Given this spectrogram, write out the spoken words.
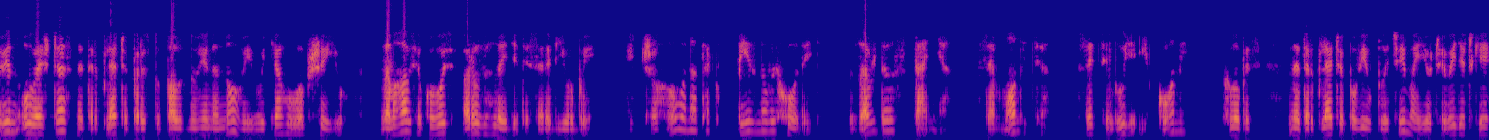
Він увесь час нетерпляче переступав з ноги на ноги і витягував шию, намагався когось розгледіти серед юрби. І чого вона так пізно виходить? Завжди остання. Все молиться, все цілує ікони. Хлопець нетерпляче повів плечима і, очевидячки,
